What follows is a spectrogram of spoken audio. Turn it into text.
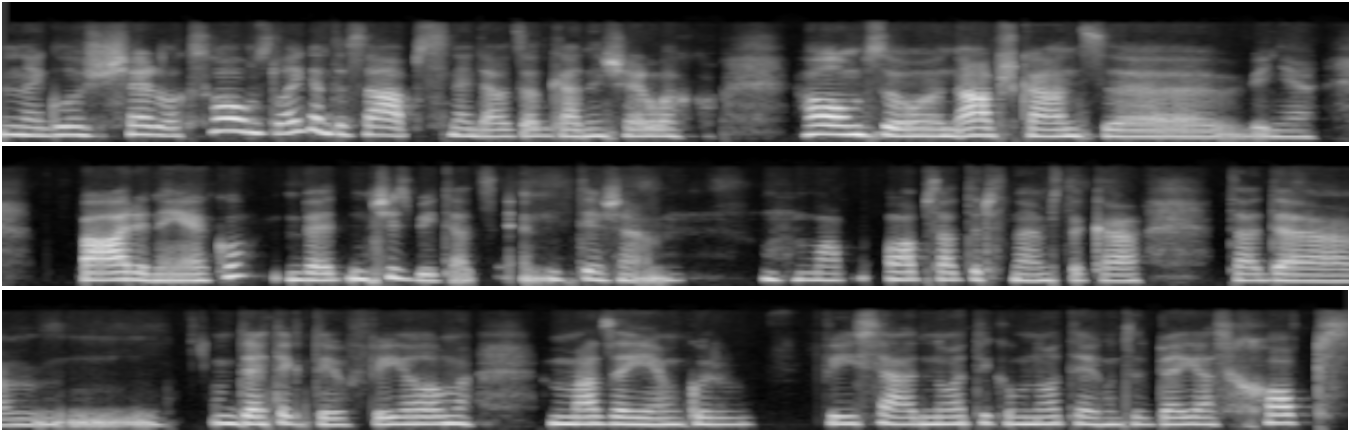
nu, ne gluži Šerloks Holms, lai gan tas āpsts nedaudz atgādina Šerloku Holmsu un apškāns uh, viņa pārinieku, bet šis bija tāds tiešām labs atrisinājums, tā kā tāda um, detektīvu filma mazajiem, kur visādi notikumi notiek, un tad beigās hops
